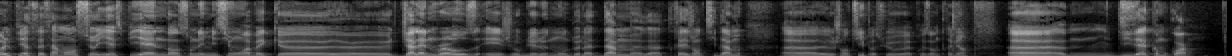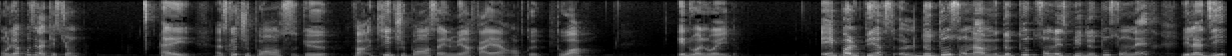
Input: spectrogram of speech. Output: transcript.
Paul Pierce récemment sur ESPN dans son émission avec euh, Jalen Rose et j'ai oublié le nom de la dame, la très gentille dame, euh, gentille parce qu'elle présente très bien, euh, disait comme quoi, on lui a posé la question, hey, est-ce que tu penses que, enfin, qui tu penses a une meilleure carrière entre toi et Dwayne Wade? Et Paul Pierce, de tout son âme, de tout son esprit, de tout son être, il a dit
